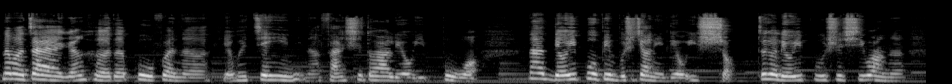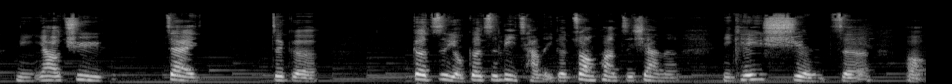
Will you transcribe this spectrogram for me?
那么在人和的部分呢，也会建议你呢，凡事都要留一步哦。那留一步，并不是叫你留一手，这个留一步是希望呢，你要去在这个各自有各自立场的一个状况之下呢，你可以选择哦，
